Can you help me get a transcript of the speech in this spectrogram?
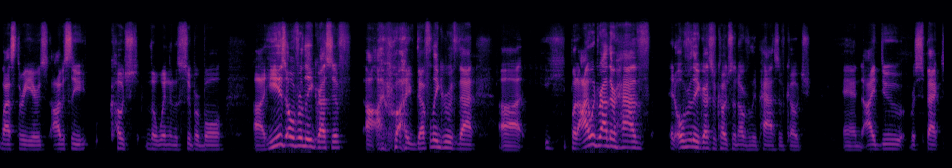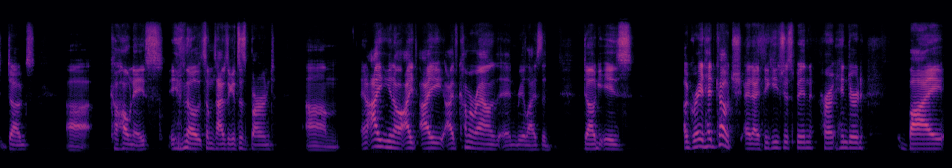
last three years. Obviously, coached the win in the Super Bowl. Uh, he is overly aggressive. Uh, I, I, definitely agree with that. Uh, but I would rather have an overly aggressive coach than an overly passive coach. And I do respect Doug's uh, cojones, even though sometimes it gets us burned. Um, and I, you know, I, I, I've come around and realized that Doug is a great head coach, and I think he's just been hindered by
